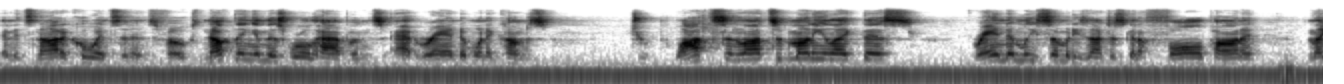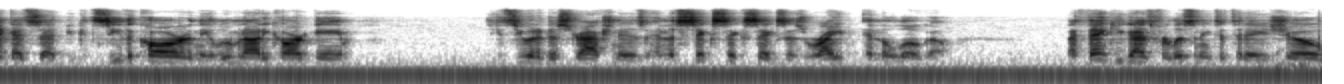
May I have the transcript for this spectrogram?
And it's not a coincidence, folks. Nothing in this world happens at random when it comes to lots and lots of money like this. Randomly, somebody's not just going to fall upon it. And like I said, you can see the card in the Illuminati card game you can see what a distraction is, and the 666 is right in the logo. I thank you guys for listening to today's show.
